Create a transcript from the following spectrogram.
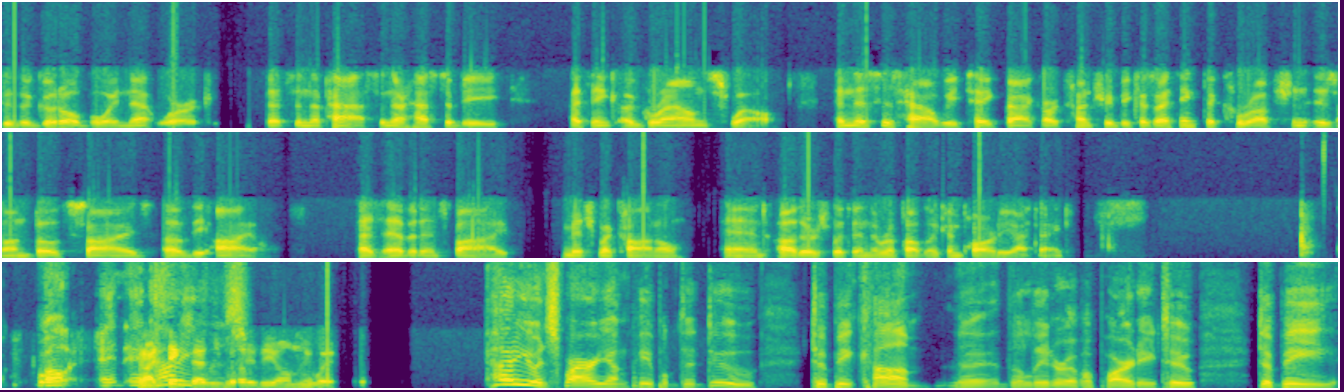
to the good old boy network that's in the past. And there has to be, I think, a groundswell and this is how we take back our country because I think the corruption is on both sides of the aisle, as evidenced by Mitch McConnell and others within the Republican Party, I think. Well, and, and, and I think that's ins- really the only way. How do you inspire young people to do to become the, the leader of a party to to be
